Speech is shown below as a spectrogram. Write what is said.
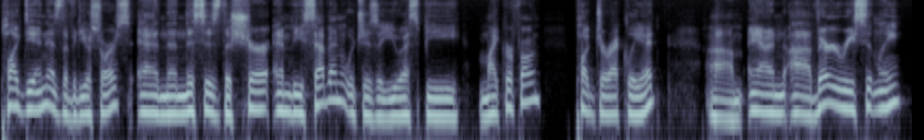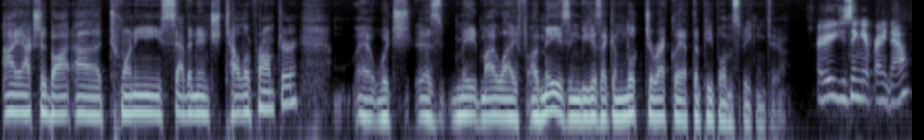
plugged in as the video source. And then this is the Shure MV7, which is a USB microphone plugged directly in. Um, and uh, very recently, I actually bought a 27 inch teleprompter, uh, which has made my life amazing because I can look directly at the people I'm speaking to. Are you using it right now?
